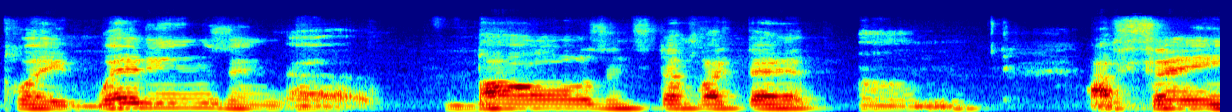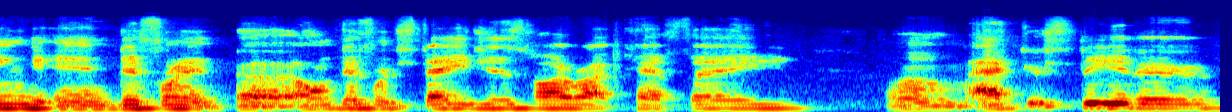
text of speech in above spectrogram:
played weddings and uh, balls and stuff like that. Um, I've sang in different uh, on different stages, Hard Rock Cafe, um, Actors Theater.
